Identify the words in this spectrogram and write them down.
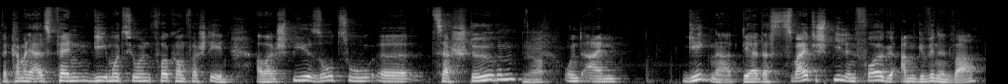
Da kann man ja als Fan die Emotionen vollkommen verstehen. Aber ein Spiel so zu äh, zerstören Ja. und einem Gegner, der das zweite Spiel in Folge am Gewinnen war,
